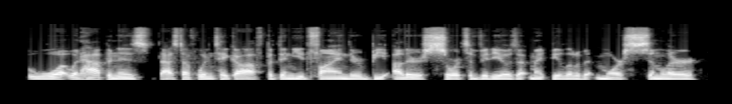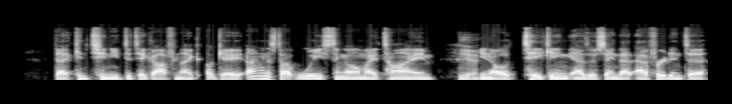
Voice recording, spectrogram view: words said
what would happen is that stuff wouldn't take off, but then you'd find there would be other sorts of videos that might be a little bit more similar that continued to take off and like, okay, I'm going to stop wasting all my time, yeah. you know, taking, as I was saying, that effort into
